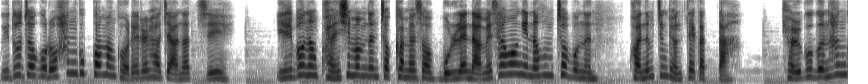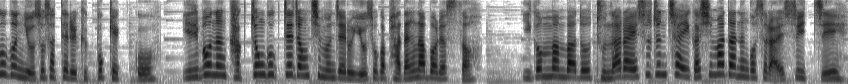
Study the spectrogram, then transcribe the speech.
의도적으로 한국과만 거래를 하지 않았지. 일본은 관심 없는 척하면서 몰래 남의 상황이나 훔쳐보는 관음증 변태 같다. 결국은 한국은 요소 사태를 극복했고 일본은 각종 국제 정치 문제로 요소가 바닥나 버렸어. 이것만 봐도 두 나라의 수준 차이가 심하다는 것을 알 수 있지.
